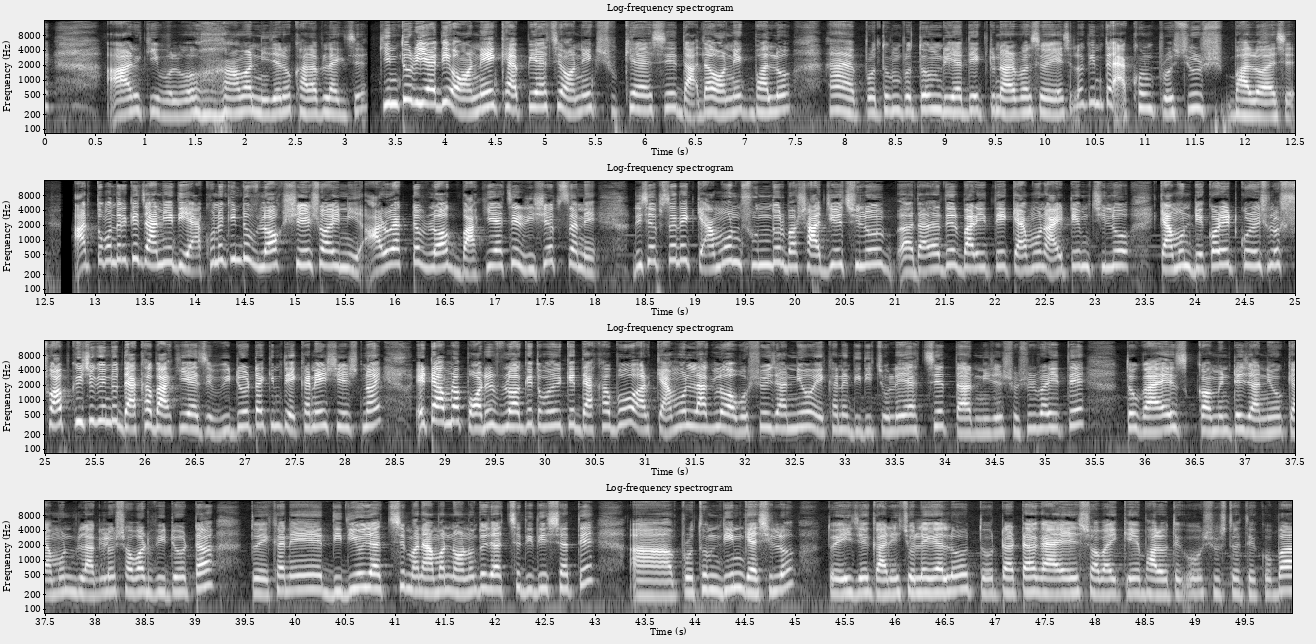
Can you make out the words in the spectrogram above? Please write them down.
আর কি বলব, আমার নিজেরও খারাপ লাগছে। কিন্তু রিয়াদি অনেক হ্যাপি আছে, অনেক সুখে আছে, দাদা অনেক ভালো। হ্যাঁ প্রথম প্রথম রিয়াদি একটু নার্ভাস হয়ে গেছিল, কিন্তু এখন প্রচুর ভালো। আছে আর তোমাদেরকে জানিয়ে দিই এখনও কিন্তু ব্লগ শেষ হয়নি। আরও একটা ব্লগ বাকি আছে রিসেপশানে রিসেপশানে কেমন সুন্দর বা সাজিয়েছিল দাদাদের বাড়িতে, কেমন আইটেম ছিল, কেমন ডেকোরেট করেছিল সব কিছু কিন্তু দেখা বাকি আছে। ভিডিওটা কিন্তু এখানেই শেষ নয়। এটা আমরা পরের ব্লগে তোমাদেরকে দেখাবো। আর কেমন লাগল অবশ্যই জানিও। এখানে দিদি চলে যাচ্ছে তার নিজের শ্বশুরবাড়িতে। তো গায়েস কমেন্টে জানিও কেমন লাগল সবার ভিডিওটা। তো এখানে দিদিও যাচ্ছে মানে আমার ননদও যাচ্ছে দিদির সাথে। আহ, প্রথম দিন গেছিল। তো এই যে গাড়ি চলে গেল। তো টাটা গায়ে সবাইকে ভালো থেকো সুস্থ থেকো বা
